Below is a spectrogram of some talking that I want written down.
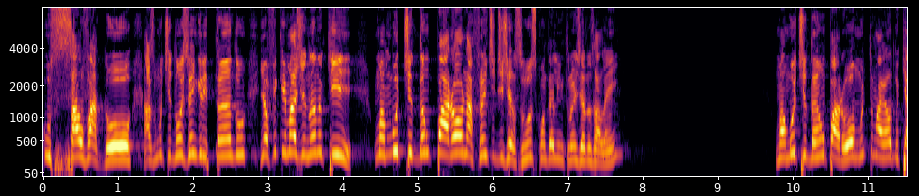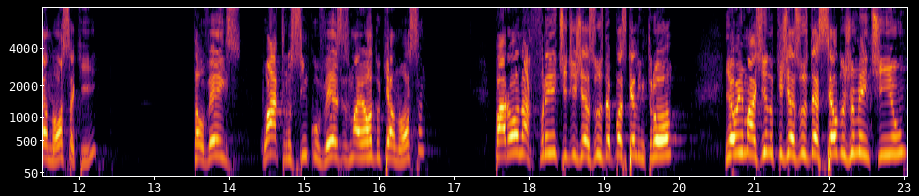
o Salvador. As multidões vêm gritando, e eu fico imaginando que uma multidão parou na frente de Jesus quando ele entrou em Jerusalém. Uma multidão parou, muito maior do que a nossa aqui, talvez quatro, cinco vezes maior do que a nossa parou na frente de Jesus depois que ele entrou. E eu imagino que Jesus desceu do jumentinho.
